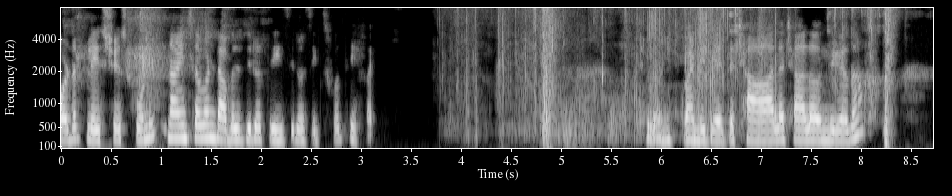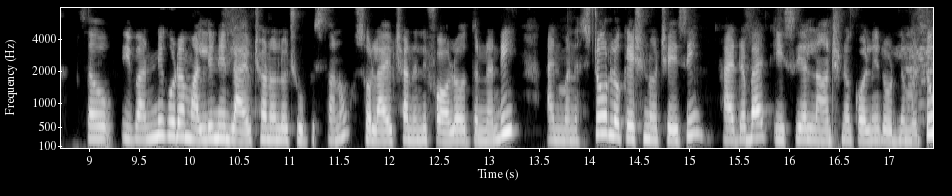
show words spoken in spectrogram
ఆర్డర్ ప్లేస్ చేసుకోండి nine seven double zero three zero six four three five చూడండి క్వాంటిటీ అయితే చాలా చాలా ఉంది కదా. సో ఇవన్నీ కూడా మళ్ళీ నేను లైవ్ ఛానల్లో చూపిస్తాను. సో లైవ్ ఛానల్ని ఫాలో అవుతుండండి. అండ్ మన స్టోర్ లొకేషన్ వచ్చేసి Hyderabad ECL Nanchina colony road number two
